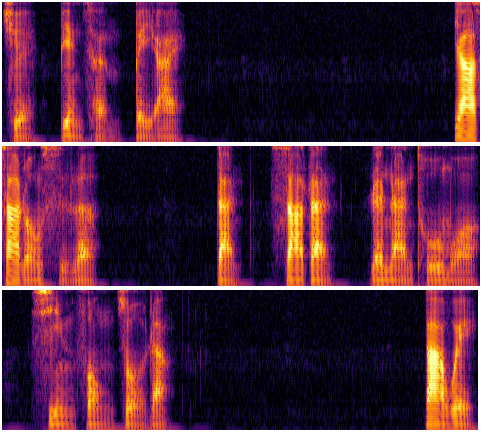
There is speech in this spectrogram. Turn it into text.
却变成悲哀。押沙龙死了，但撒旦仍然图谋兴风作浪。大卫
